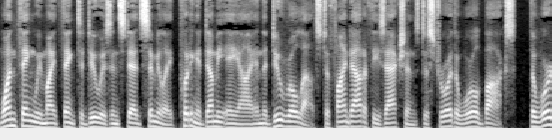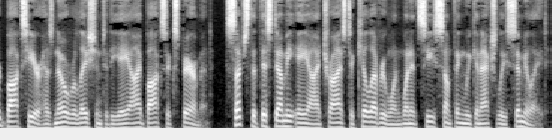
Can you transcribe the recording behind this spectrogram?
One thing we might think to do is instead simulate putting a dummy AI in the do rollouts to find out if these actions destroy the world box. The world box here has no relation to the AI box experiment, such that this dummy AI tries to kill everyone when it sees something we can actually simulate,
